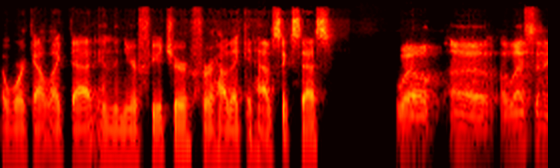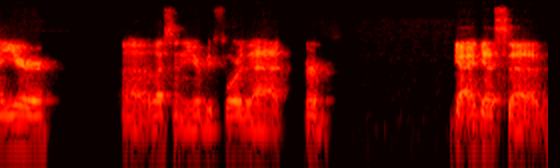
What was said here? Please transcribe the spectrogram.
a workout like that in the near future for how they can have success well uh, a less than a year uh, less than a year before that or yeah, I guess uh,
